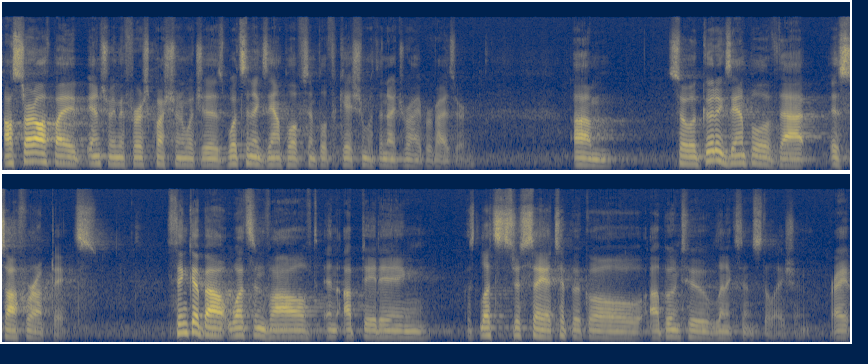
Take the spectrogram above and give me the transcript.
I'll start off by answering the first question, which is what's an example of simplification with the Nitro hypervisor? Um, so a good example of that is software updates. Think about what's involved in updating, let's just say a typical Ubuntu Linux installation, right?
